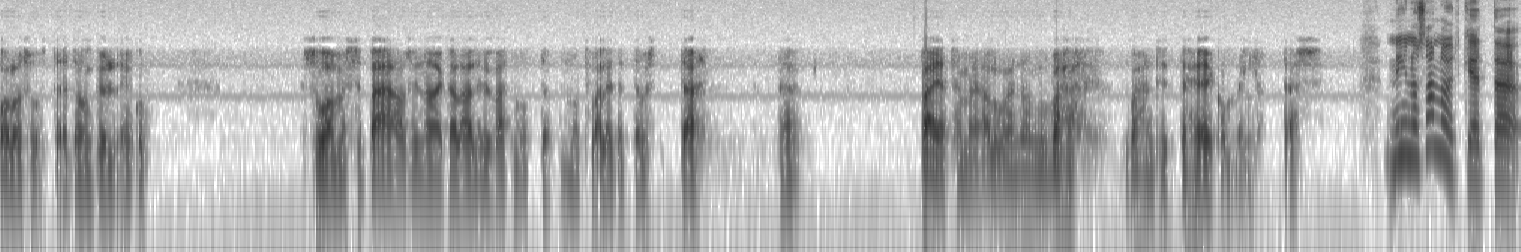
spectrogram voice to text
olosuhteet on kyllä niin kuin Suomessa pääosin aika lailla hyvät, mutta, mutta valitettavasti tämä, tämä päijät alue on ollut vähän, vähän sitten heikommilla tässä. Niin, no sanoitkin, että,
